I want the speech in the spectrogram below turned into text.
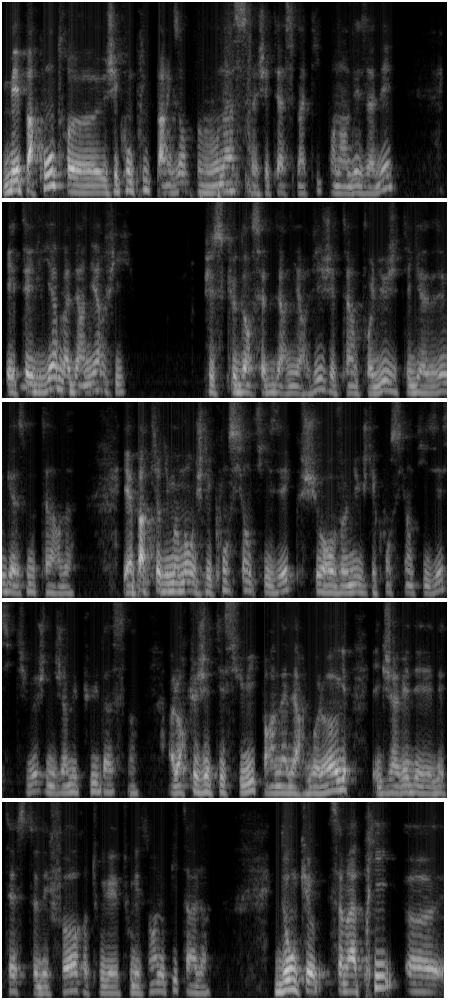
Mais par contre, euh, j'ai compris que, par exemple, mon asthme, j'étais asthmatique pendant des années, était lié à ma dernière vie. Puisque dans cette dernière vie, j'étais un poilu, j'étais gazé au gaz moutarde. Et à partir du moment où je l'ai conscientisé, que je suis revenu, que je l'ai conscientisé, si tu veux, je n'ai jamais plus eu d'asthme. Alors que j'étais suivi par un allergologue et que j'avais des, tests d'effort tous les, tous ans à l'hôpital. Donc, euh, ça m'a pris, euh,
